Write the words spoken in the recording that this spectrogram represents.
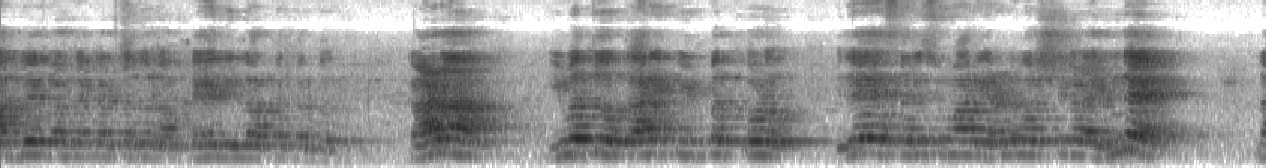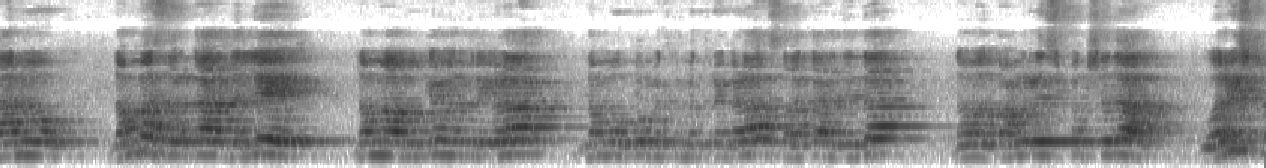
ಆಗ್ಬೇಕು ಅಂತಕ್ಕಂಥದ್ದು ನಮ್ಮ ಕೈಯಲ್ಲಿ ಇಲ್ಲ ಅಂತಕ್ಕಂಥದ್ದು. ಕಾರಣ ಇವತ್ತು ತಾರೀಕು ಇಪ್ಪತ್ತೇಳು, ಇದೇ ಸರಿಸುಮಾರು ಎರಡು ವರ್ಷಗಳ ಹಿಂದೆ ನಾನು ನಮ್ಮ ಸರ್ಕಾರದಲ್ಲಿ ನಮ್ಮ ಮುಖ್ಯಮಂತ್ರಿಗಳ, ನಮ್ಮ ಉಪಮುಖ್ಯಮಂತ್ರಿಗಳ ಸಹಕಾರದಿಂದ ನಮ್ಮ ಕಾಂಗ್ರೆಸ್ ಪಕ್ಷದ ವರಿಷ್ಠ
